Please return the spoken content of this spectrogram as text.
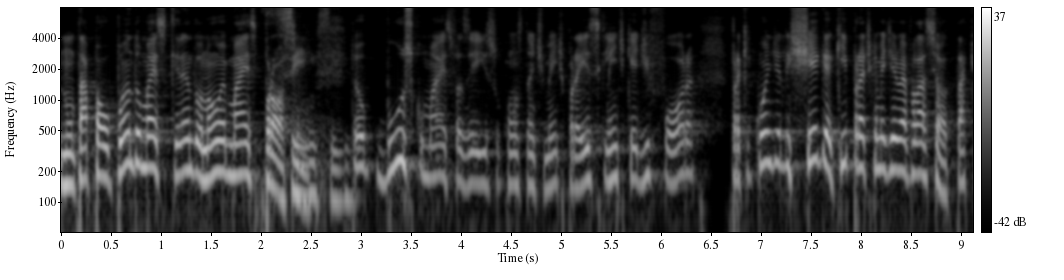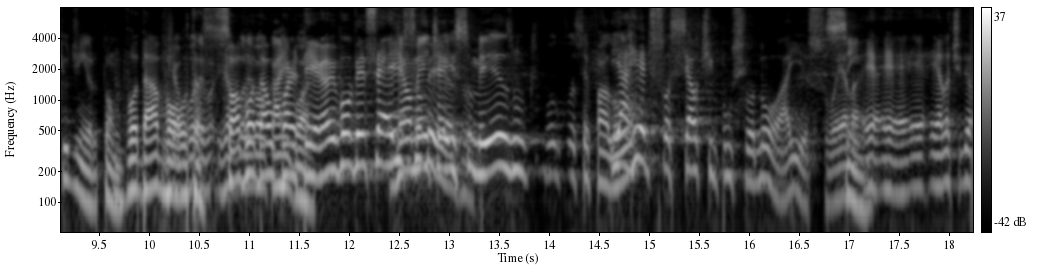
não está palpando, mas querendo ou não é mais próximo. Sim, sim. Então eu busco mais fazer isso constantemente para esse cliente que é de fora, para que quando ele chega aqui, praticamente ele vai falar assim, ó, tá aqui o dinheiro, toma. Vou dar a vou volta. já Só vou vou, dar o o embora. quarteirão e vou ver se é realmente isso mesmo. é isso mesmo que você falou. E a rede social te impulsionou a isso? Ela, Sim. é- é- é- ela te deu.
